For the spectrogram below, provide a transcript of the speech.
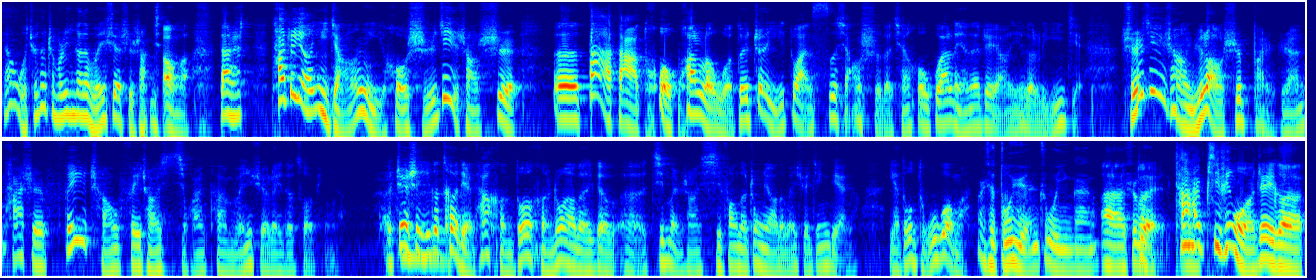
然后我觉得这不是应该在文学史上叫吗？但是他这样一讲以后，实际上是呃大大拓宽了我对这一段思想史的前后关联的这样一个理解。实际上，于老师本人他是非常非常喜欢看文学类的作品的，呃，这是一个特点。他很多很重要的一个呃，基本上西方的重要的文学经典呢。也都读过嘛，而且读原著应该啊，是吧？对，他还批评我这个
